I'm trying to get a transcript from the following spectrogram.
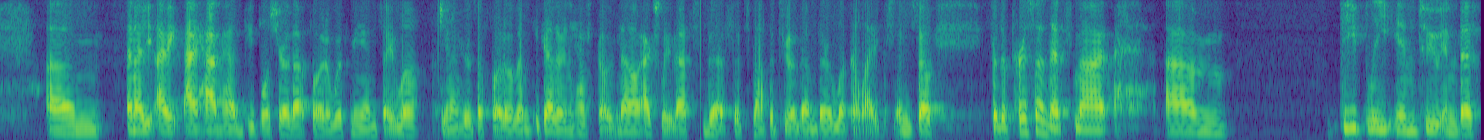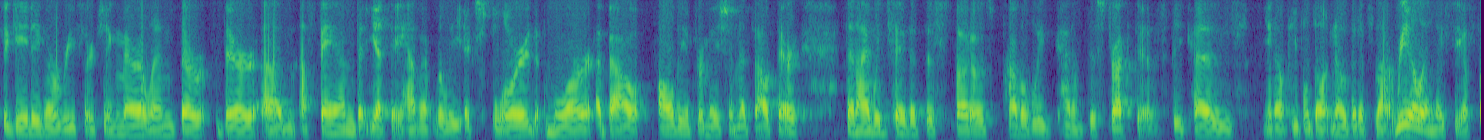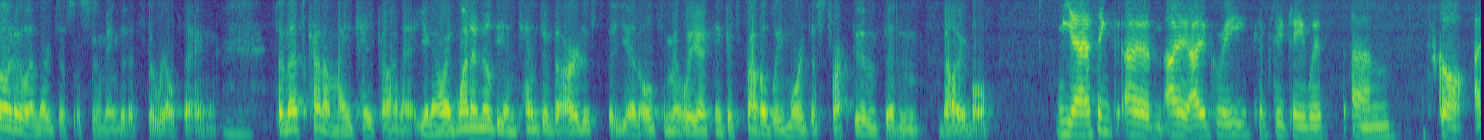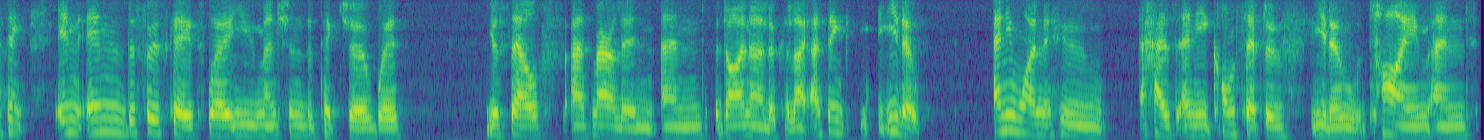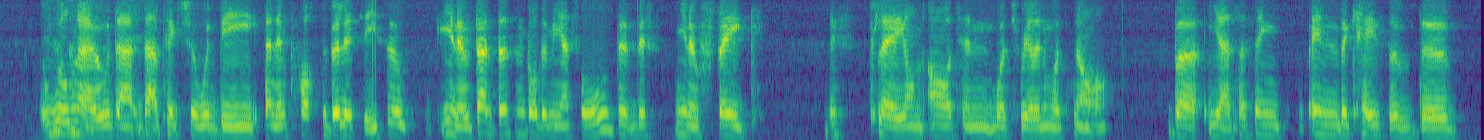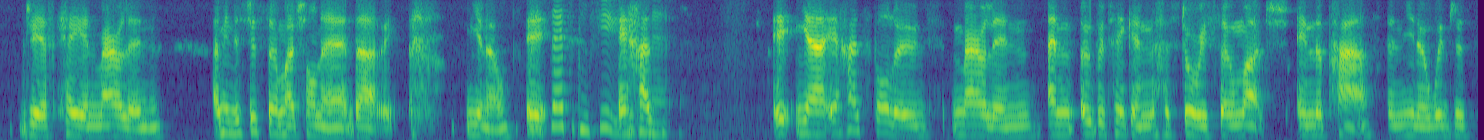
Um, and I, I, I have had people share that photo with me and say, look, you know, here's a photo of them together. And you have to go, no, actually, that's this. It's not the two of them. They're lookalikes. And so for the person that's not um, deeply into investigating or researching Marilyn, they're, they're um, a fan, but yet they haven't really explored more about all the information that's out there, then I would say that this photo is probably kind of destructive because – you know, people don't know that it's not real and they see a photo and they're just assuming that it's the real thing. Mm-hmm. So that's kind of my take on it. You know, I'd want to know the intent of the artist, but yet ultimately I think it's probably more destructive than valuable. Yeah, I think um, I, I, agree completely with um, Scott. I think in, in the first case where you mentioned the picture with yourself as Marilyn and Diana look alike. I think, you know, anyone who has any concept of you know time and will know that that picture would be an impossibility. So you know that doesn't bother me at all. That this you know fake this play on art and what's real and what's not. But yes, I think in the case of the JFK and Marilyn, I mean, there's just so much on it that you know it, it's there to confuse, it has, it? It, yeah, it has followed Marilyn and overtaken her story so much in the past. And, you know, we're just,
